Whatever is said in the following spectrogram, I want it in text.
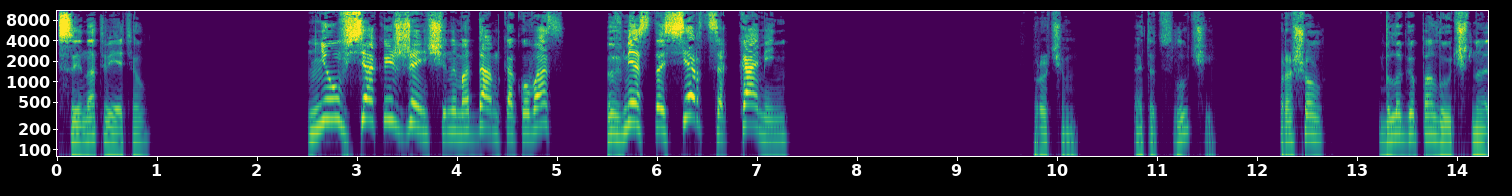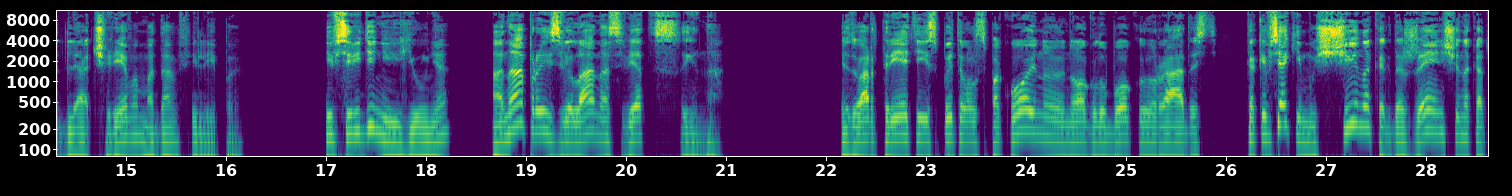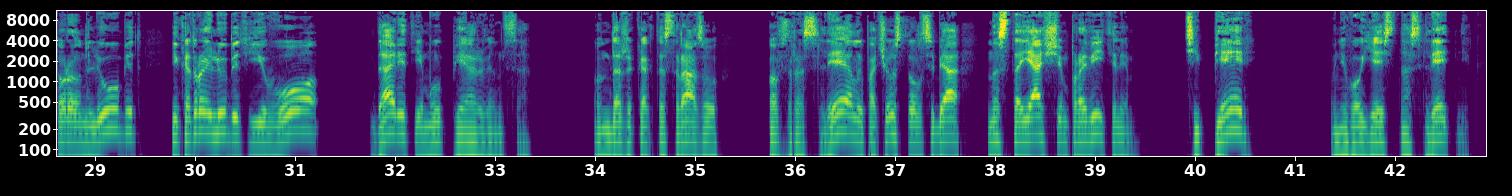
сын ответил. Не у всякой женщины, мадам, как у вас, вместо сердца камень. Впрочем, этот случай прошел благополучно для чрева мадам Филиппы. И в середине июня она произвела на свет сына. Эдуард III испытывал спокойную, но глубокую радость, как и всякий мужчина, когда женщина, которую он любит и которая любит его, дарит ему первенца. Он даже как-то сразу повзрослел и почувствовал себя настоящим правителем. Теперь у него есть наследник.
